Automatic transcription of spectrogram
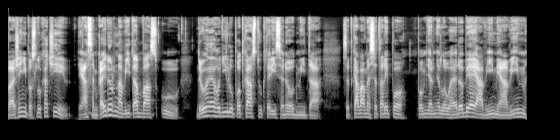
Vážení posluchači, já jsem Kajdorn a vítám vás u druhého dílu podcastu, který se neodmítá. Setkáváme se tady po poměrně dlouhé době, já vím, já vím,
